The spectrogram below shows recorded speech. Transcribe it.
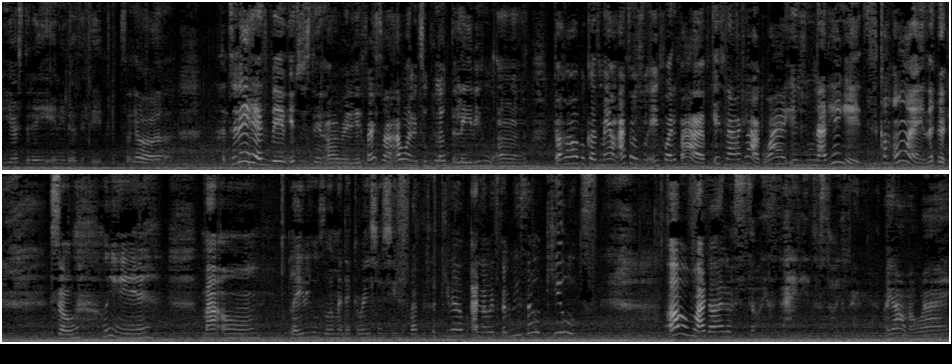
yesterday and it doesn't fit. So y'all today has been interesting already. First of all i wanted to plug the lady who owned the hall because ma'am i told you 8:45. it's nine o'clock. Why is you not here yet? Come on. So we my um lady who's doing my decoration she's about to hook it up. I know it's gonna be so cute. Oh my god i'm so excited. I'm so excited. Y'all don't know why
